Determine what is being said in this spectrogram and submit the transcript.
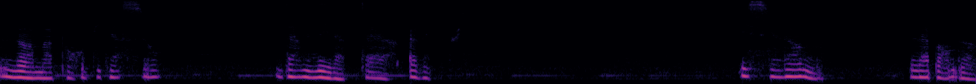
l'homme a pour obligation d'amener la terre avec lui. Et si l'homme l'abandonne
